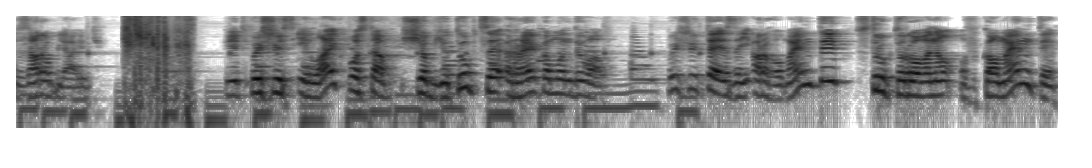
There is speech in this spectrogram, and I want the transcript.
заробляють. Підпишись і лайк постав, щоб Ютуб це рекомендував. Пиши тези й аргументи структуровано в коменти.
